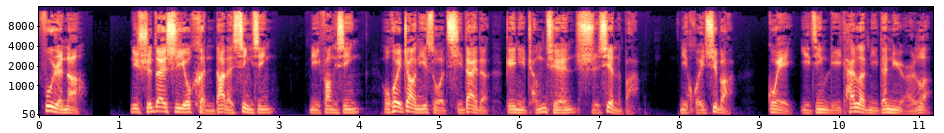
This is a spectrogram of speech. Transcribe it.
妇人呐，你实在是有很大的信心。你放心，我会照你所期待的给你成全实现了吧。你回去吧，鬼已经离开了你的女儿了。”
